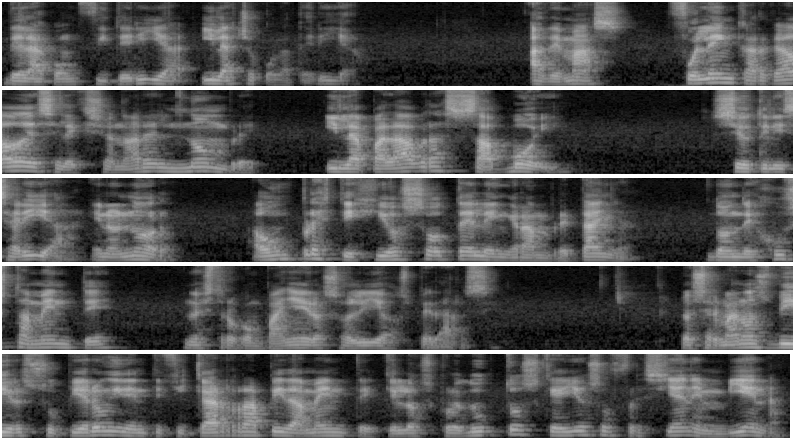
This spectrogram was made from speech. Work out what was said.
de la confitería y la chocolatería. Además, fue el encargado de seleccionar el nombre y la palabra Savoy se utilizaría en honor a un prestigioso hotel en Gran Bretaña, donde justamente nuestro compañero solía hospedarse. Los hermanos Beer supieron identificar rápidamente que los productos que ellos ofrecían en Viena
